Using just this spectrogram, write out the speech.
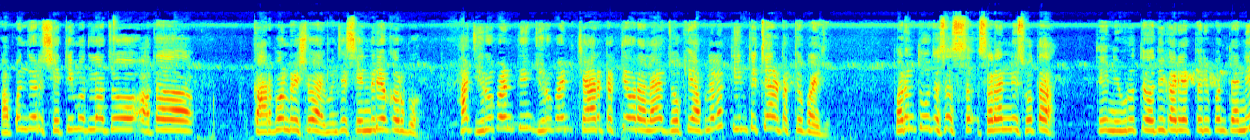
आपण जर शेतीमधला जो आता कार्बन रेशो आहे म्हणजे सेंद्रिय कर्ब हा झिरो पॉईंट तीन झिरो पॉईंट चार टक्केवर आला आहे जो की आपल्याला तीन ते चार टक्के पाहिजे. परंतु जसं स सरांनी स्वतः ते निवृत्त अधिकारी आहेत तरी पण त्यांनी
